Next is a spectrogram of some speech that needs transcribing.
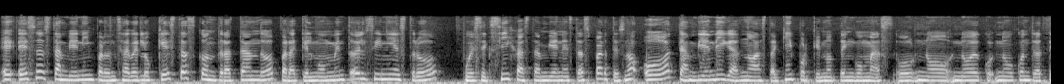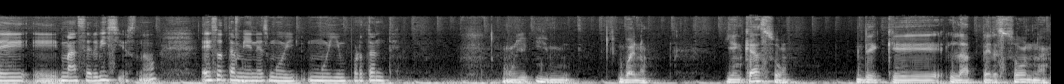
e- eso es también importante saber lo que estás contratando para que el momento del siniestro pues exijas también estas partes, ¿no? O también digas, no, hasta aquí porque no tengo más o no no, no contraté eh, más servicios, ¿no? Eso también es muy muy importante. Oye, y bueno, y en caso de que la persona,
